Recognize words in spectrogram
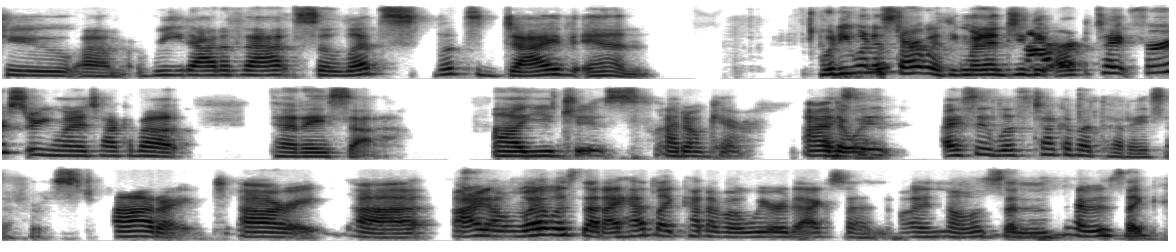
to um, read out of that. So let's let's dive in. What do you want to start with? You want to do the archetype first, or you want to talk about Teresa? Uh, you choose. I don't care. Either I way. I say let's talk about Teresa first. All right. All right. Uh, I don't, what was that? I had like kind of a weird accent. And all of a sudden I was like,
